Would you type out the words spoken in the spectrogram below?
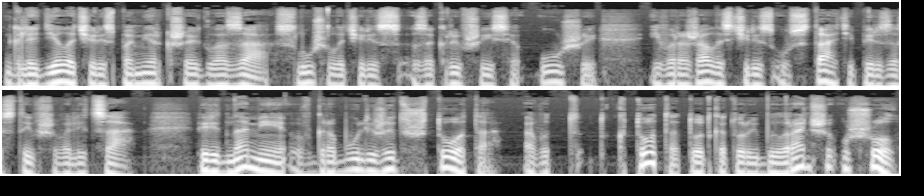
глядело через померкшие глаза, слушало через закрывшиеся уши и выражалось через уста теперь застывшего лица. Перед нами в гробу лежит что-то, а вот кто-то, тот, который был раньше, ушел.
